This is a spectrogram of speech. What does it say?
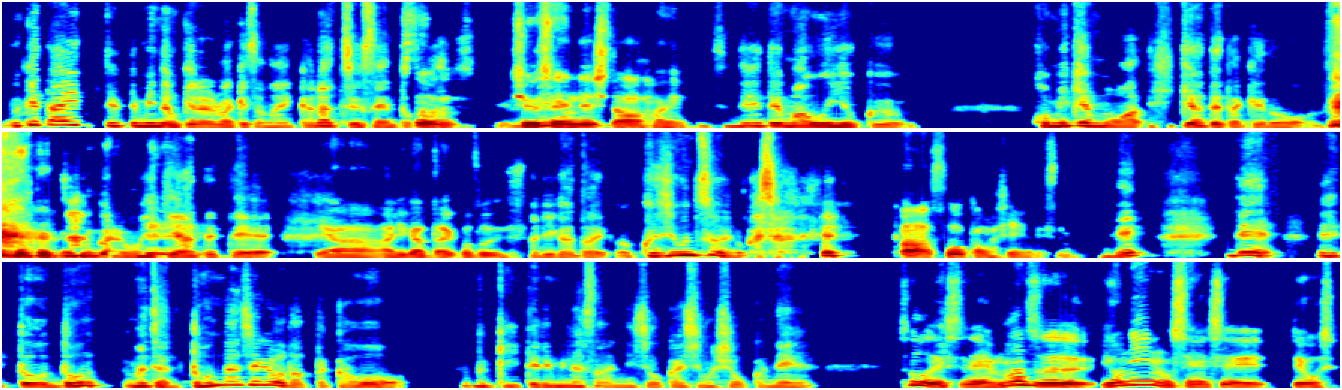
受けたいって言ってみんな受けられるわけじゃないから抽選とか、そうです。抽選でした。はい。ですね。でまあ運よくコミケもあ引き当てたけど、3ジャングルも引き当てて、いやーありがたいことです。ありがたい。くじ運強いのかしらね。ああ、そうかもしれないですね。ね。で、えっと、どん、まあ、じゃあどんな授業だったかを、ちょっと聞いてる皆さんに紹介しましょうかね。そうですね。まず4人の先生でおし、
